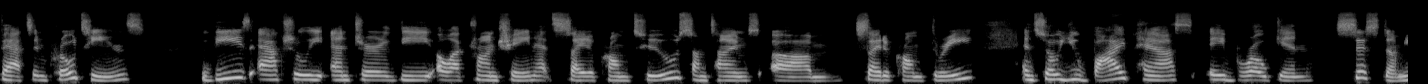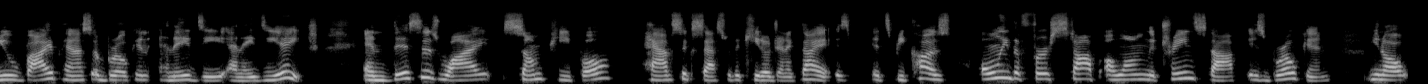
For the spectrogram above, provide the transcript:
fats and proteins, these actually enter the electron chain at cytochrome 2, sometimes um, cytochrome 3. And so you bypass a broken system. You bypass a broken NAD, NADH. And this is why some people have success with a ketogenic diet is it's because only the first stop along the train stop is broken you know,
